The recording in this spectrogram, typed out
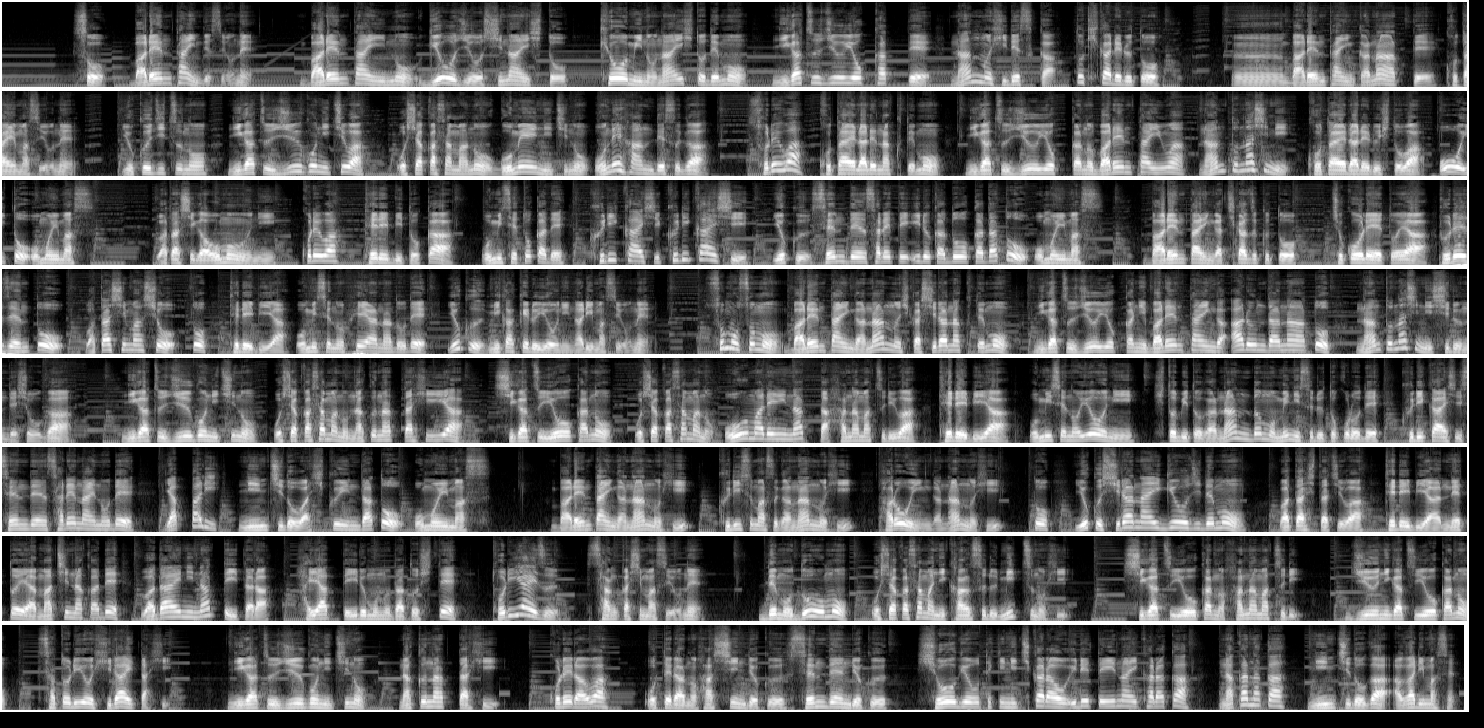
そう、バレンタインですよね。バレンタインの行事をしない人、興味のない人でも2月14日って何の日ですか？と聞かれると、うーん、バレンタインかなって答えますよね。翌日の2月15日はお釈迦様のご命日のお涅槃ですが、それは答えられなくても2月14日のバレンタインはなんとなしに答えられる人は多いと思います。私が思うにこれはテレビとかお店とかで繰り返し繰り返しよく宣伝されているかどうかだと思います。バレンタインが近づくとチョコレートやプレゼントを渡しましょうとテレビやお店のフェアなどでよく見かけるようになりますよね。そもそもバレンタインが何の日か知らなくても2月14日にバレンタインがあるんだなぁとなんとなしに知るんでしょうが2月15日のお釈迦様の亡くなった日や4月8日のお釈迦様のお生まれになった花祭りはテレビやお店のように人々が何度も目にするところで繰り返し宣伝されないのでやっぱり認知度は低いんだと思います。バレンタインが何の日クリスマスが何の日ハロウィンが何の日とよく知らない行事でも私たちはテレビやネットや街中で話題になっていたら流行っているものだとしてとりあえず参加しますよね。でもどうもお釈迦様に関する3つの日、4月8日の花祭り、12月8日の悟りを開いた日、2月15日の亡くなった日、これらはお寺の発信力、宣伝力、商業的に力を入れていないからか、なかなか認知度が上がりません。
